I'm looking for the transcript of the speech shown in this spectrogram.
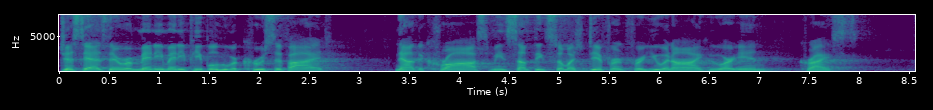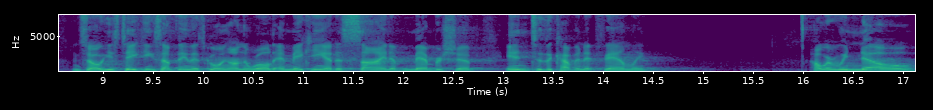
Just as there were many, many people who were crucified, now the cross means something so much different for you and I who are in Christ. And so he's taking something that's going on in the world and making it a sign of membership into the covenant family. However, we know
